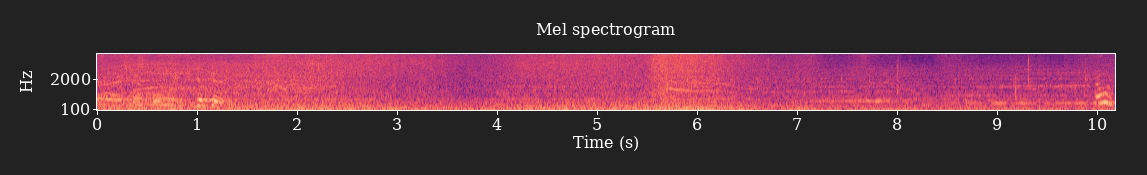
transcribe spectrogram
ya voy. Oye,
